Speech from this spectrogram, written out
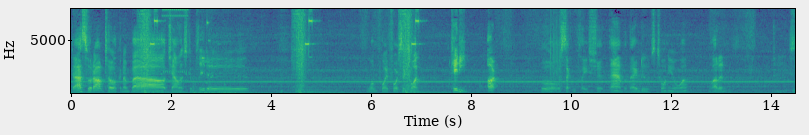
That's what I'm talking about. Challenge completed. 1.461. KD. Art. Oh, second place shit. Damn, but that dude's 20 and 1. A lot of. Jeez.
